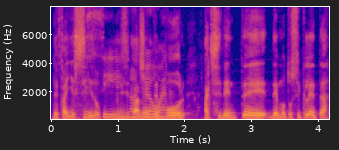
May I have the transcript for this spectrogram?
de fallecidos, Sí, principalmente por accidente de motocicleta.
